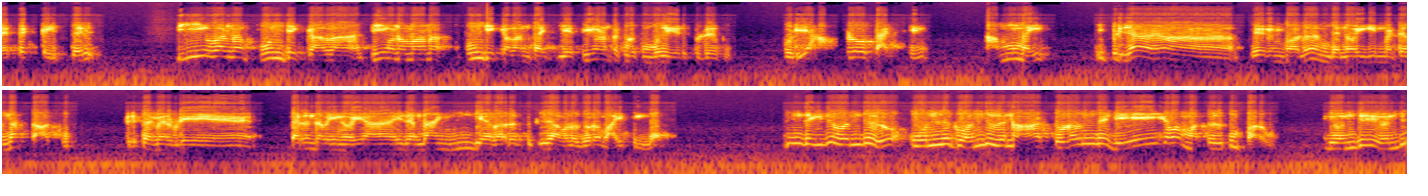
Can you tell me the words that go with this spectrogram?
ரத்த கழித்தல் தீவன பூஞ்சை காலம் தீவனமான பூஞ்சை காலம் தாக்கிய தீவனத்தை கொடுக்கும்போது ஏற்படக்கூடிய அப்ளோடாக்சின் அம்மை இப்படிதான் பெரும்பாலும் இந்த நோய்கள் மட்டும்தான் தாக்கும். பெருசா மறுபடியும் பிறந்தவங்க இதெல்லாம் இங்க வர்றதுக்கு அவ்வளவு தூரம் வாய்ப்பு இல்லை இந்த இது வந்து ஒண்ணுக்கு வந்ததுன்னா தொடர்ந்து வேகமா மற்றதுக்கும் பரவும். இது வந்து வந்து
